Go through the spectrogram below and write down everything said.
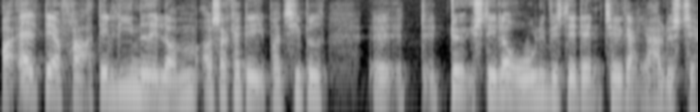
og alt derfra, det er lige ned i lommen, og så kan det i princippet øh, dø stille og roligt, hvis det er den tilgang, jeg har lyst til.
